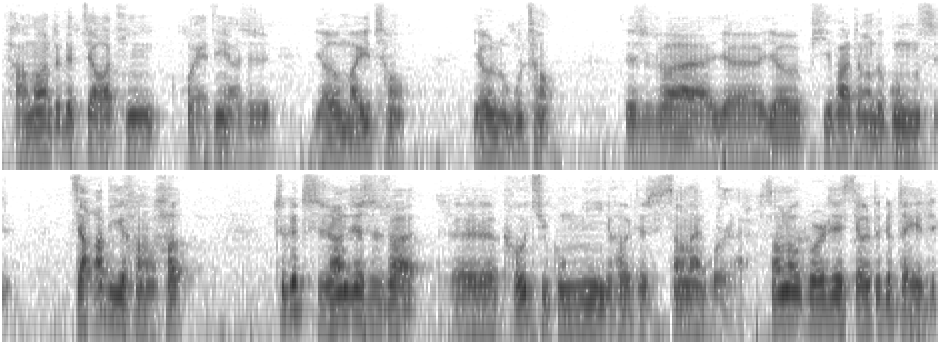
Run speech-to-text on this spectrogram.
他们这个家庭环境啊，就是有煤厂，有炉厂，就是说有有批发针的公司，家底很厚。这个吃上就是说，呃，考取功名以后就是上了官了，上了官就修这个宅子。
